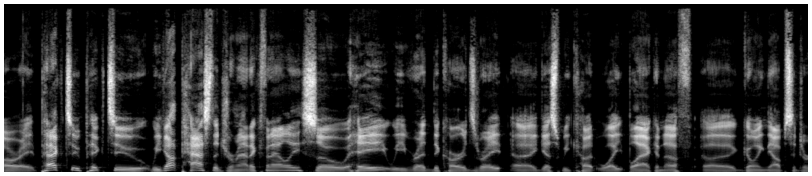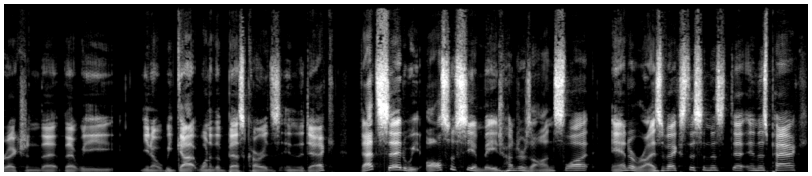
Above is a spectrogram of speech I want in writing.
All right, pack two, pick two. We got past the dramatic finale, so hey, we read the cards right. Uh, I guess we cut white black enough, uh, going the opposite direction that that we, you know, we got one of the best cards in the deck. That said, we also see a Mage Hunter's Onslaught and a Rise of Exodus in this de- in this pack,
